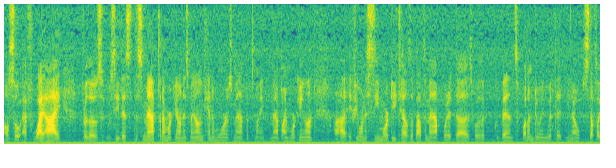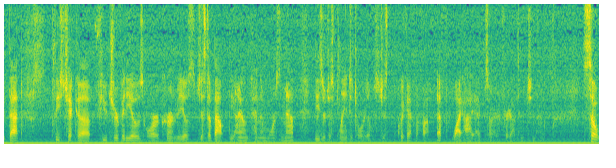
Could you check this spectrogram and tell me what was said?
also FYI, for those who see this, this map that I'm working on is my Ion Cannon Wars map. It's my map I'm working on. Uh, if you want to see more details about the map, what it does, what the events, what I'm doing with it, you know, stuff like that, please check uh, future videos or current videos just about the Ion Cannon Wars map. These are just plain tutorials, just quick FYI. I'm sorry, I forgot to mention that. So,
